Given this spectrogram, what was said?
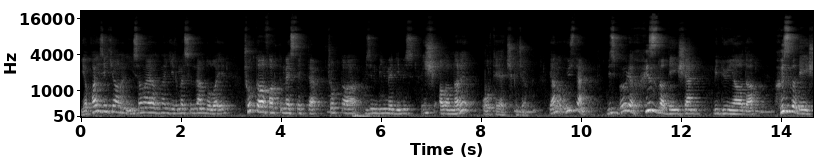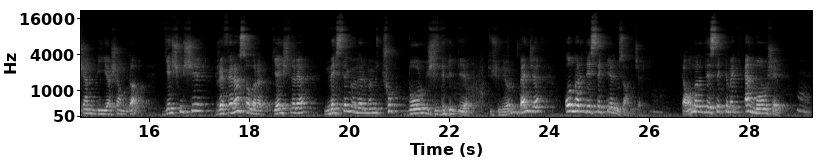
Yapay zekanın insan hayatına girmesinden dolayı çok daha farklı meslekler, çok daha bizim bilmediğimiz iş alanları ortaya çıkacak. Yani o yüzden biz böyle hızla değişen bir dünyada, hızla değişen bir yaşamda geçmişi referans alarak gençlere meslek önermemiz çok doğru bir şey değil diye düşünüyorum. Bence onları destekleyelim sadece. Ya onları desteklemek en doğru şey. Evet.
